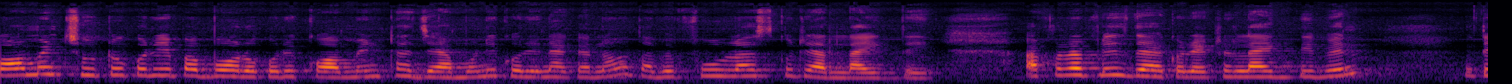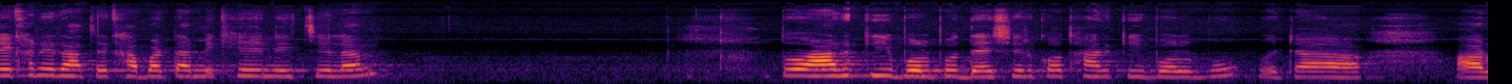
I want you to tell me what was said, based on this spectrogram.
কমেন্ট ছোটো করি বা বড় করি কমেন্টটা যেমনই করি না কেন, তবে ফুল ওয়াশ করি আর লাইক দিই। আপনারা প্লিজ দয়া করে একটা লাইক দিবেন। তো এখানে রাতের খাবারটা আমি খেয়ে নিচ্ছিলাম। তো আর কি বলব, দেশের কথা আর কি বলব, ওইটা আর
